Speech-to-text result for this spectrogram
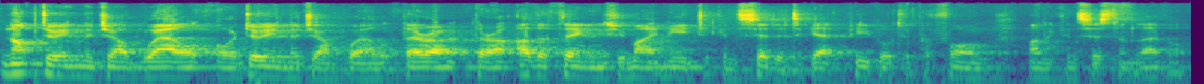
not doing the job well or doing the job well, there are, there are other things you might need to consider to get people to perform on a consistent level.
